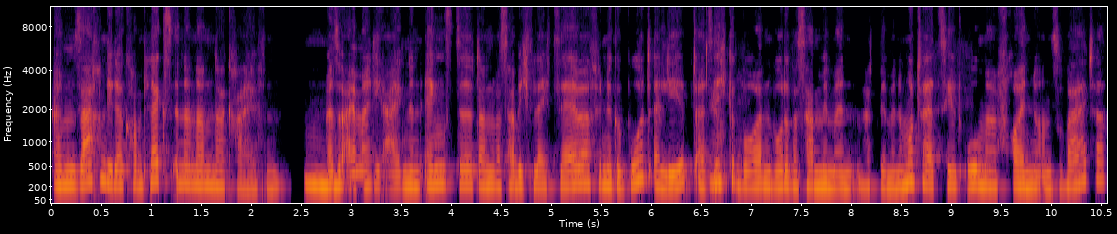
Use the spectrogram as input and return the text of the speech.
ähm, Sachen, die da komplex ineinander greifen. Mhm. Also einmal die eigenen Ängste, dann was habe ich vielleicht selber für eine Geburt erlebt, als ja. ich geboren wurde, was haben mir mein, hat mir meine Mutter erzählt, Oma, Freunde und so weiter.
